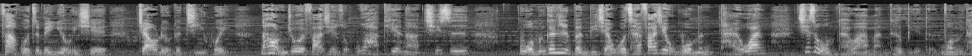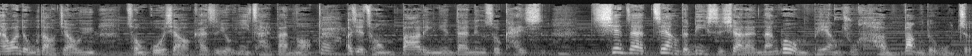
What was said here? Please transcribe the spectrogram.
法国这边有一些交流的机会，然后你就会发现说，哇，天呐，其实我们跟日本比起来，我才发现我们台湾，其实我们台湾还蛮特别的。我们台湾的舞蹈教育，从国小开始有艺才班哦，对，而且从八零年代那个时候开始，现在这样的历史下来，难怪我们培养出很棒的舞者。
